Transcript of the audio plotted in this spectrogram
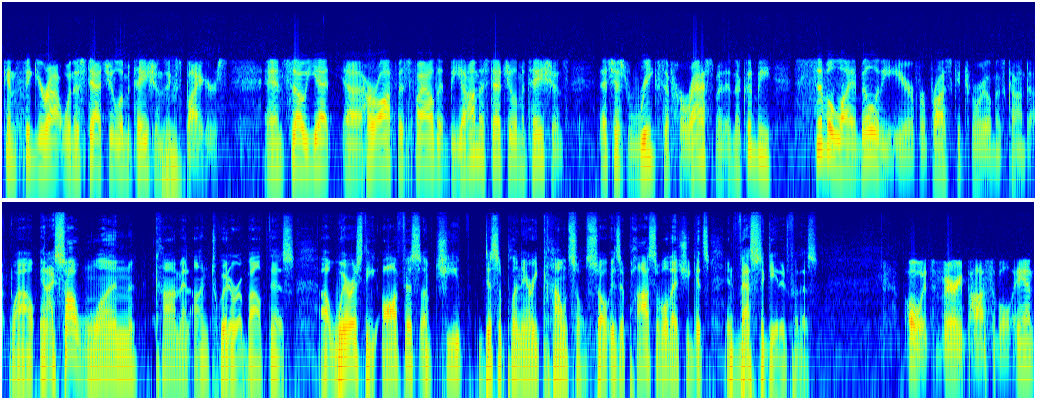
can figure out when the statute of limitations expires. And so, yet uh, her office filed it beyond the statute of limitations. That just reeks of harassment, and there could be civil liability here for prosecutorial misconduct. Wow. And I saw one comment on Twitter about this. Uh, where is the Office of Chief Disciplinary Counsel? So is it possible that she gets investigated for this? Oh, it's very possible. And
